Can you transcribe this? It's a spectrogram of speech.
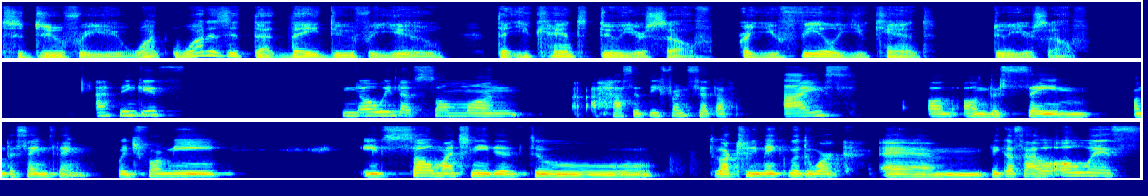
to do for you? What What is it that they do for you that you can't do yourself, or you feel you can't do yourself? I think it's knowing that someone has a different set of eyes on, on the same on the same thing, which for me is so much needed to to actually make good work. Um, because I will always,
